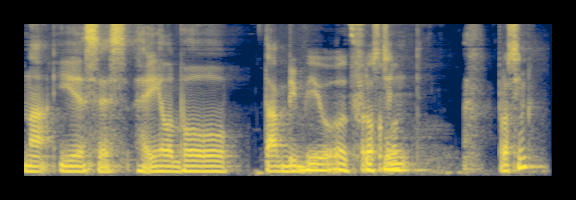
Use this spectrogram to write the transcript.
na ISS, hej, lebo tam by, by ju proste... Prosím?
